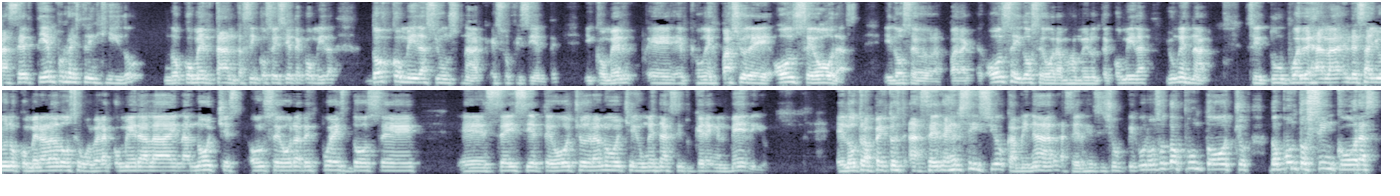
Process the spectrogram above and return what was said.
hacer tiempo restringido, no comer tantas, 5, 6, 7 comidas, dos comidas y un snack es suficiente, y comer eh, con espacio de 11 horas y 12 horas, para 11 y 12 horas más o menos entre comida y un snack. Si tú puedes dejar el desayuno, comer a las 12, volver a comer a la, en la noche, 11 horas después, 12, eh, 6, 7, 8 de la noche y un snack si tú quieres en el medio. El otro aspecto es hacer ejercicio, caminar, hacer ejercicio vigoroso, 2.8, 2.5 horas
